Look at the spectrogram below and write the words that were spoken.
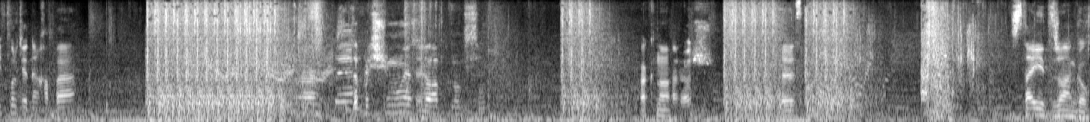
Дефолт 1 хп. Да почему я слапнулся? Окно. Хорош. Стоит jungle.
